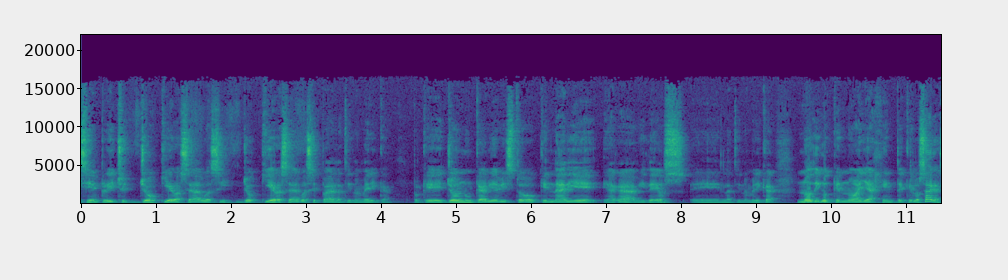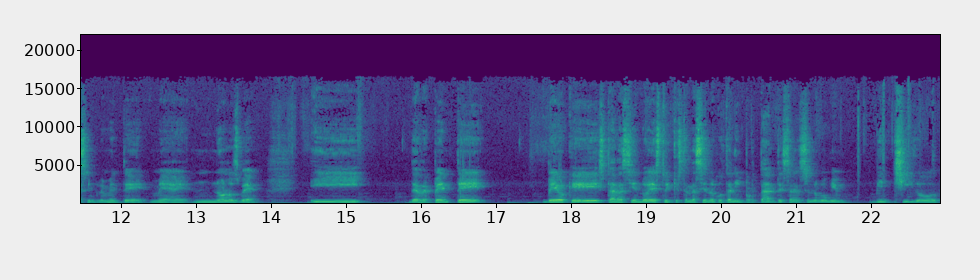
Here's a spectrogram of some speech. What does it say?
siempre he dicho, yo quiero hacer algo así. Yo quiero hacer algo así para Latinoamérica. Porque yo nunca había visto que nadie haga videos en Latinoamérica. No digo que no haya gente que los haga, simplemente me, no los veo. Y de repente veo que están haciendo esto y que están haciendo algo tan importante, están haciendo algo bien, bien chido.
